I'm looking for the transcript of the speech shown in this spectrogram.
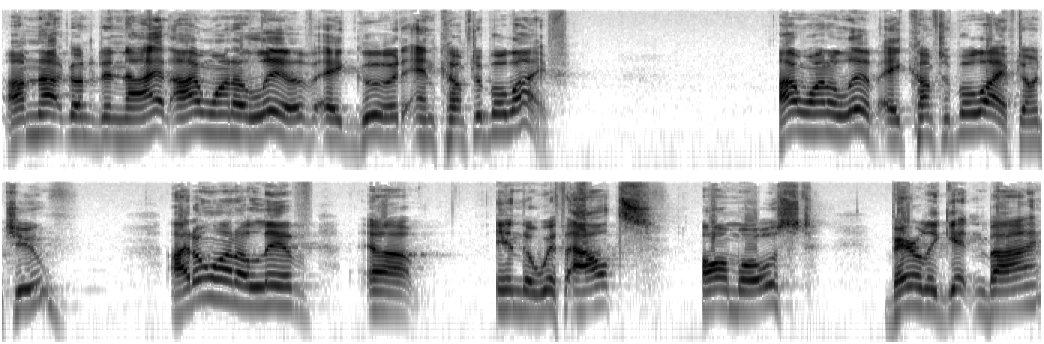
I'm not going to deny it. I want to live a good and comfortable life. I want to live a comfortable life, don't you? I don't want to live uh, in the withouts, almost, barely getting by.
